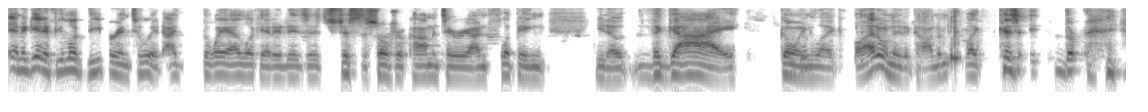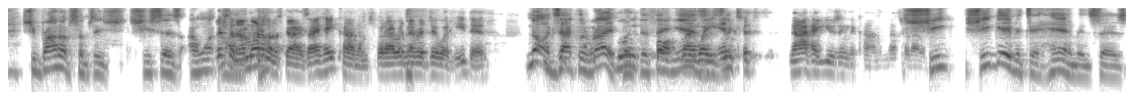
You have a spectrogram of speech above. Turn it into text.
and again, if you look deeper into it, I the way I look at it is it's just a social commentary on flipping, you know, the guy going Mm-hmm. like, "Well, I don't need a condom," like because the she brought up something. She, she says, "I want." Listen, I'm one of those guys. I hate condoms, but I would never do what he did. No, exactly right. But the thing my is, way is that into not using the condom. That's what I she she gave it to him and says,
